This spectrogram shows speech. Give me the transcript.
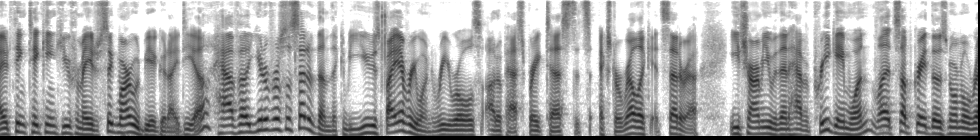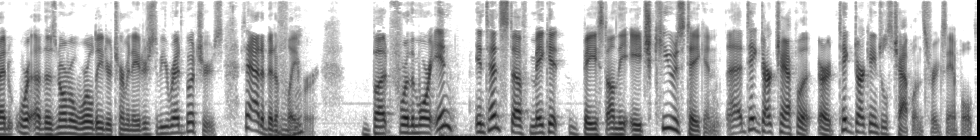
I think taking a cue from Age of Sigmar would be a good idea. Have a universal set of them that can be used by everyone. Rerolls, autopass break tests, it's extra relic, etc. Each army would then have a pre-game one. Let's upgrade those normal red, uh, those normal World Eater Terminators to be Red Butchers to add a bit of flavor. But for the more in intense stuff, make it based on the HQs taken. Uh, take Dark Chaplain or take Dark Angels chaplains for example.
